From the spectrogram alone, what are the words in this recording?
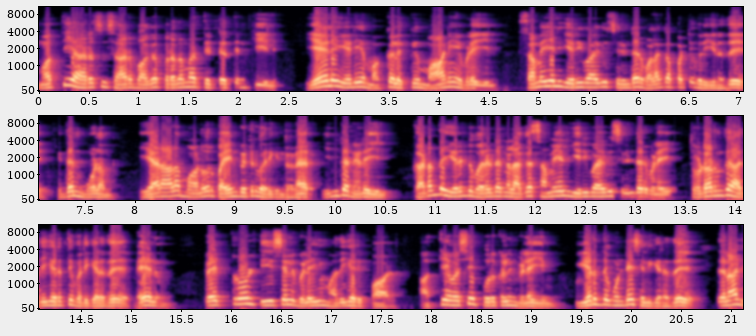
மத்திய அரசு சார்பாக பிரதமர் திட்டத்தின் கீழ் ஏழை எளிய மக்களுக்கு மானிய விலையில் சமையல் எரிவாயு சிலிண்டர் வழங்கப்பட்டு வருகிறது. இதன் மூலம் ஏராளமானோர் பயன்பெற்று வருகின்றனர். இந்த நிலையில் கடந்த இரண்டு வருடங்களாக சமையல் எரிவாயு சிலிண்டர் விலை தொடர்ந்து அதிகரித்து வருகிறது. மேலும் பெட்ரோல் டீசல் விலையும் அதிகரிப்பால் அத்தியாவசிய பொருட்களின் விலையும் உயர்ந்து கொண்டே செல்கிறது. இதனால்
